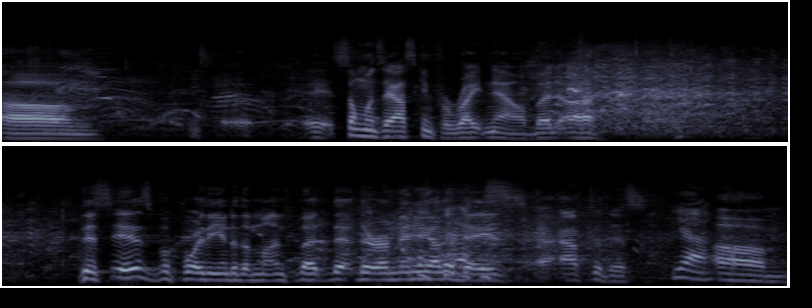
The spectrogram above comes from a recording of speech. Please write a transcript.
Um, uh, someone's asking for right now, but uh, this is before the end of the month, but th- there are many other days after this. Yeah. Um,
